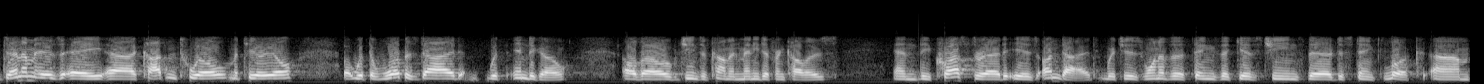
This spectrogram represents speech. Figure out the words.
Denim is a uh, cotton twill material, but with the warp is dyed with indigo, although jeans have come in many different colors. And the cross thread is undyed, which is one of the things that gives jeans their distinct look. Um,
